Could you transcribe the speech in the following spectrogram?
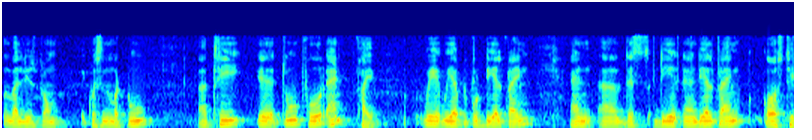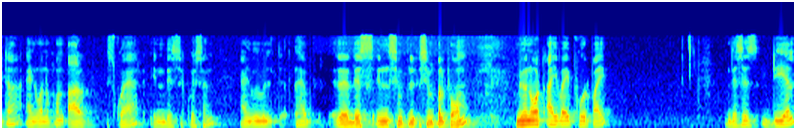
values from equation number 2 uh, 3 uh, 2 4 and 5 we, we have to put dl prime and uh, this dl, uh, dl prime cos theta and 1 upon r square in this equation. And we will have uh, this in simple simple form mu naught i by 4 pi. This is dl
